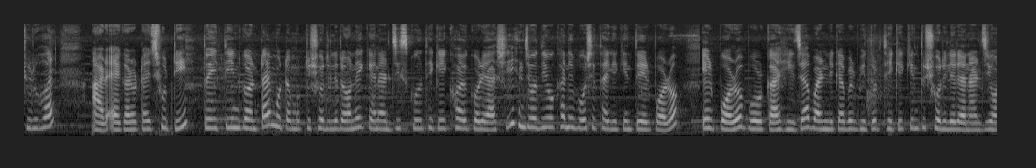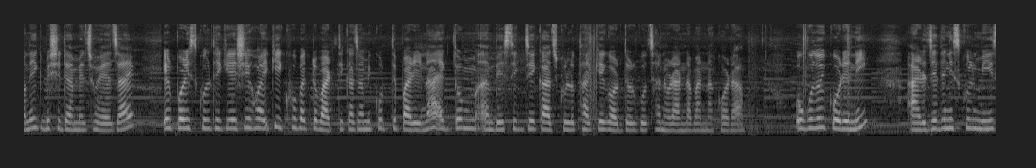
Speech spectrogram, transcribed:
শুরু হয় আর এগারোটায় ছুটি। তো এই তিন ঘন্টায় মোটামুটি শরীরের অনেক এনার্জি স্কুল থেকেই ক্ষয় করে আসি যদি ওখানে বসে থাকি কিন্তু এরপরও। এরপরও বোরকা, হিজাব আর নিকাবের ভিতর থেকে কিন্তু শরীরের এনার্জি অনেক বেশি ড্যামেজ হয়ে যায়। এরপর স্কুল থেকে এসে হয় কি, খুব একটা বাড়তি কাজ আমি করতে পারি না। একদম বেসিক যে কাজগুলো থাকে গরদর গোছানো, রান্নাবান্না করা। ওগুলোই করে নিই। আর যেদিন স্কুল মিস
